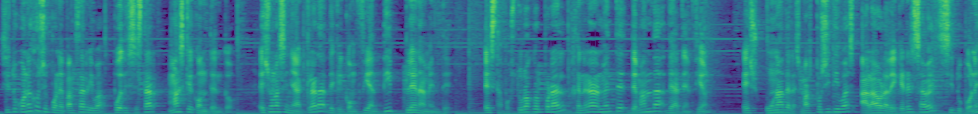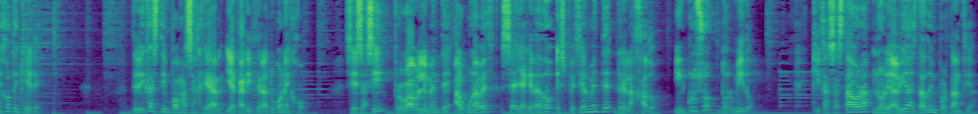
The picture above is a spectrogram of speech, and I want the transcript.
Si tu conejo se pone panza arriba, puedes estar más que contento. Es una señal clara de que confía en ti plenamente. Esta postura corporal generalmente demanda de atención. Es una de las más positivas a la hora de querer saber si tu conejo te quiere. ¿Dedicas tiempo a masajear y acariciar a tu conejo? Si es así, probablemente alguna vez se haya quedado especialmente relajado, incluso dormido. Quizás hasta ahora no le habías dado importancia,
